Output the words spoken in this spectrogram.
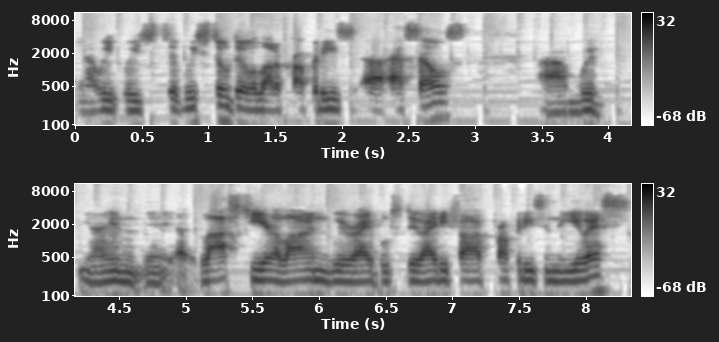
you know we we, st- we still do a lot of properties uh, ourselves. Um, we've you know in, in, last year alone we were able to do 85 properties in the US,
